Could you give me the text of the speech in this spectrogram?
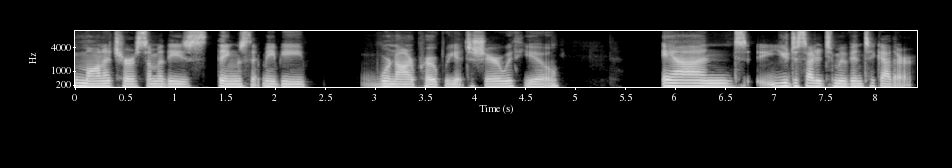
monitor some of these things that maybe were not appropriate to share with you. and you decided to move in together.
